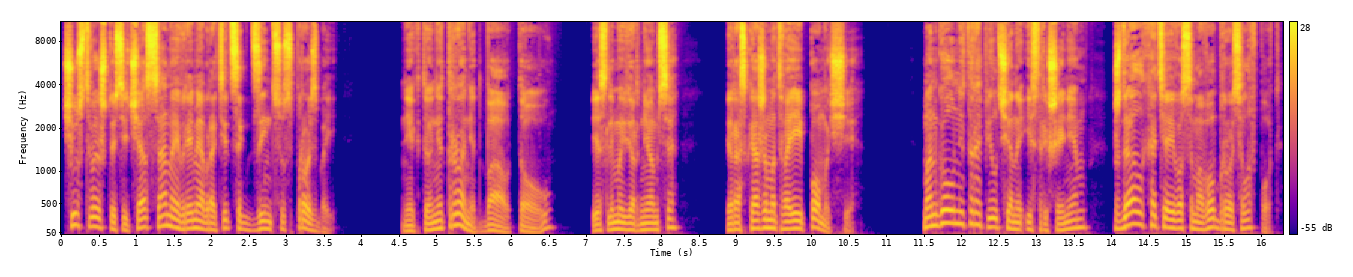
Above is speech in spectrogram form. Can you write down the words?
чувствуя, что сейчас самое время обратиться к Цзиньцу с просьбой. «Никто не тронет Бао-Тоу, если мы вернемся и расскажем о твоей помощи». Монгол не торопил Чена И с решением, ждал, хотя его самого бросило в пот.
